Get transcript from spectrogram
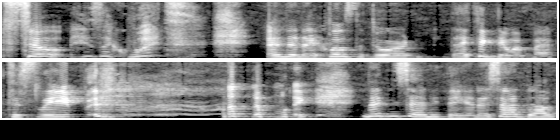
So he's like, "What?" And then I closed the door. I think they went back to sleep. and I'm like, didn't say anything. And I sat down,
